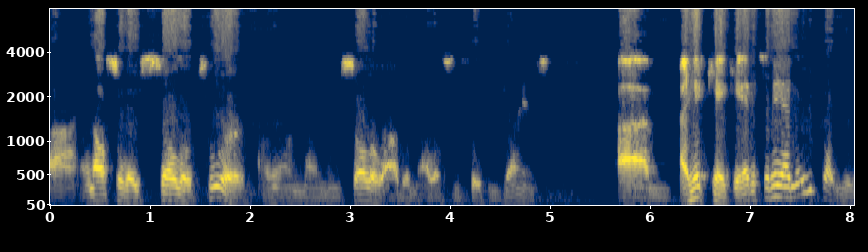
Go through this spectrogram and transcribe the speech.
uh, and also a solo tour around my new solo album, Ellefson Sleeping Giants, um, I hit KK and I said, "Hey, I know you've got your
